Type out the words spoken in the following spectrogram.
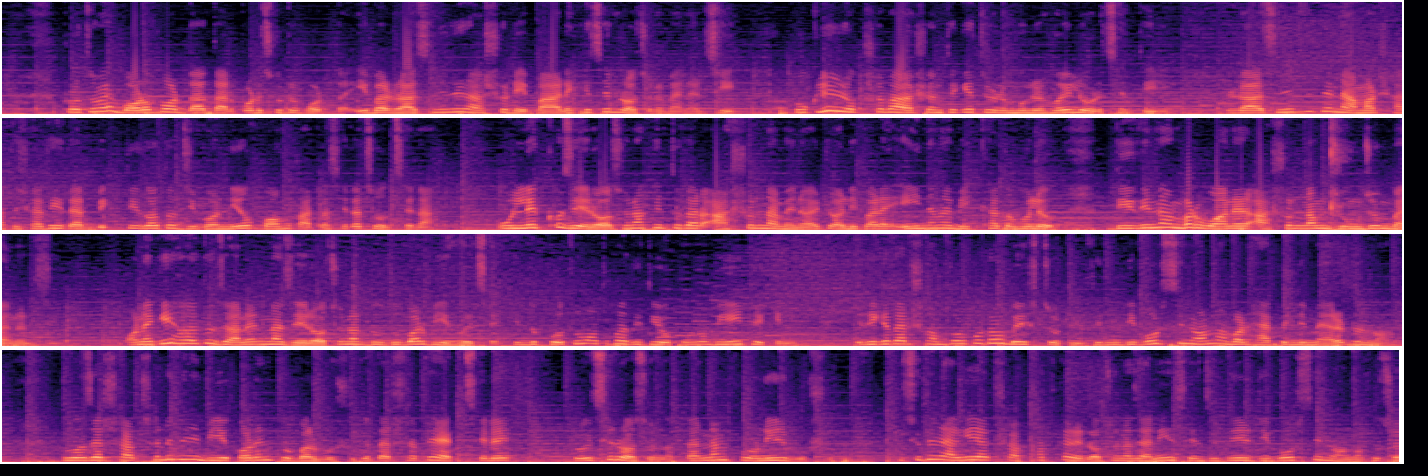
প্রথমে বড় পর্দা, তারপরে ছোট পর্দা। এবার রাজনীতির আসরে পা রেখেছেন রচনা ব্যানার্জি। হুগলি লোকসভা আসন থেকে তৃণমূলের হয়ে লড়েছেন তিনি। রাজনীতিতে নামার সাথে সাথেই তার ব্যক্তিগত জীবন নিয়েও কম কাটাছেড়া চলছে না। উল্লেখ্য যে, রচনা কিন্তু তার আসল নামে নয়। টলিপাড়া এই নামে বিখ্যাত হলেও দিদি নাম্বার ওয়ানের আসল নাম ঝুমঝুম ব্যানার্জি। অনেকেই হয়তো জানেন না যে রচনার দু দুবার বিয়ে হয়েছে, কিন্তু প্রথম অথবা দ্বিতীয় কোনো বিয়েই টেকেনি। এদিকে তার সম্পর্কটাও বেশ জটিল। তিনি ডিভোর্সি নন, আবার হ্যাপিলি ম্যারিডও নন। দু হাজার সাত সালে তিনি বিয়ে করেন প্রবাল বসুকে। তার সাথে এক ছেলে রয়েছে রচনা। তার নাম প্রণীর বসু। কিছুদিন আগে এক সাক্ষাৎকারে রচনা জানিয়েছেন যে তিনি ডিভোর্সি নন, অথচ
